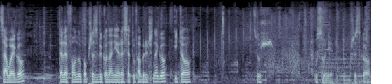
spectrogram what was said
całego telefonu poprzez wykonanie resetu fabrycznego i to, cóż, usunie wszystko.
